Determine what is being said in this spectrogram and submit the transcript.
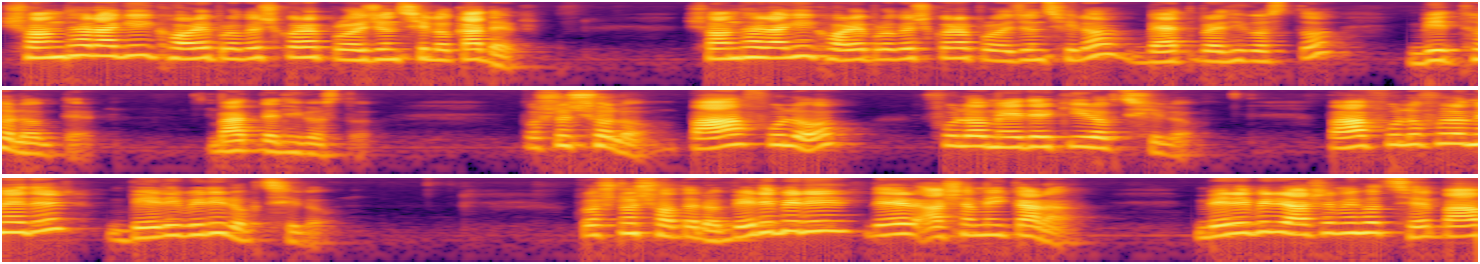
সন্ধ্যার আগেই ঘরে প্রবেশ করা প্রয়োজন ছিল কাদের? সন্ধ্যার আগেই ঘরে প্রবেশ করার প্রয়োজন ছিল ব্যাত ব্যাধিগ্রস্ত, বৃদ্ধ লোকদের, বাত ব্যাধিগ্রস্ত। প্রশ্ন ষোলো। পা, ফুলো ফুলো মেয়েদের কী রোগ ছিল? পা ফুলো ফুলো মেয়েদের, বেরি বেরি রোগ ছিল। প্রশ্ন সতেরো, বেরি বেরিদের আসামি কারা? বেরি বেরির আসামি হচ্ছে পা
